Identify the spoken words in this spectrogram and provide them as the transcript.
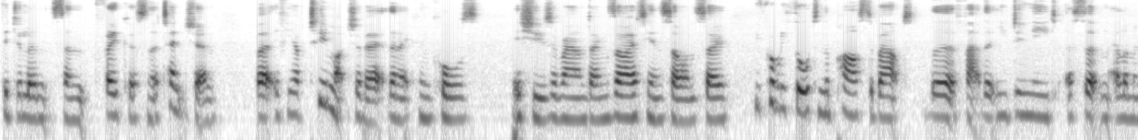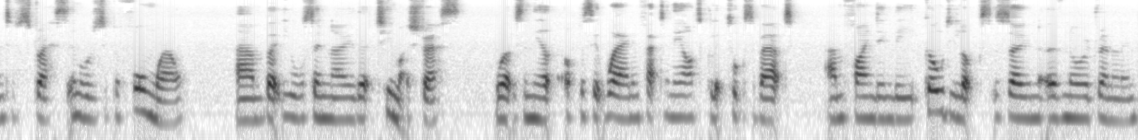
vigilance and focus and attention. But if you have too much of it, then it can cause issues around anxiety and so on. So you've probably thought in the past about the fact that you do need a certain element of stress in order to perform well. Um, but you also know that too much stress works in the opposite way. And in fact, in the article, it talks about um, finding the Goldilocks zone of noradrenaline,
